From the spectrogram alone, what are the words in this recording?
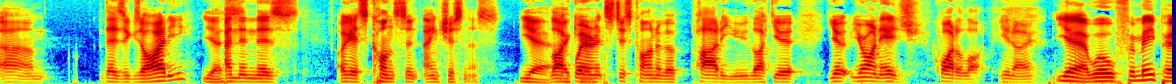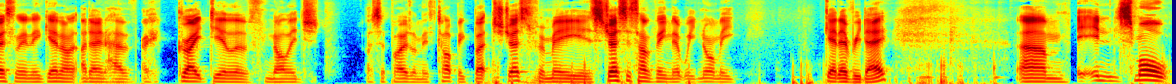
um, there's anxiety, Yes. and then there's I guess constant anxiousness, yeah. like okay. where it's just kind of a part of you, like you're you're you're on edge quite a lot, you know. Yeah, well, for me personally, and again, I, I don't have a great deal of knowledge, I suppose, on this topic. But stress for me is stress is something that we normally get every day. Um, in small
